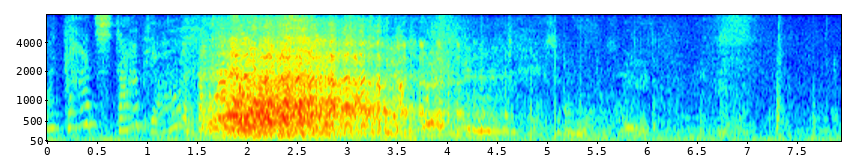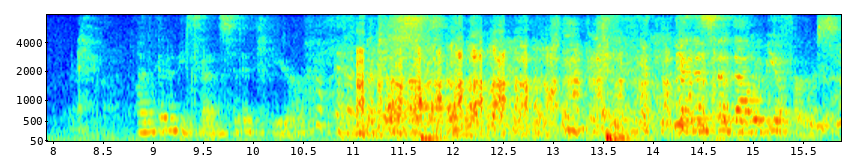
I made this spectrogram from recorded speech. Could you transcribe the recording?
My God, stop, y'all. I'm gonna be sensitive here and just. Dennis said that would be a first.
